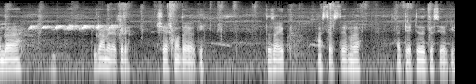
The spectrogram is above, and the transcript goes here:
আমরা গ্রামের একেবারে শেষ মতায় আর কি। তো যাই হোক, আস্তে আস্তে আমরা হেঁটে হেঁটে যেতেছি আর কি।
